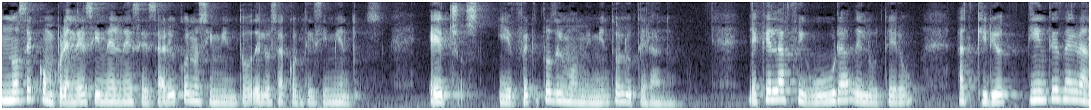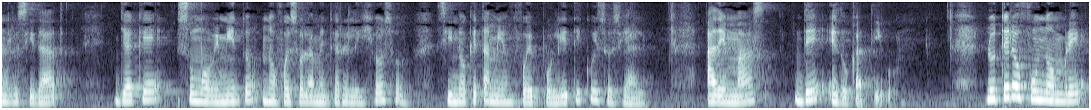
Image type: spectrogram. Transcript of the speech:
no se comprende sin el necesario conocimiento de los acontecimientos, hechos y efectos del movimiento luterano, ya que la figura de Lutero adquirió tintes de grandiosidad, ya que su movimiento no fue solamente religioso, sino que también fue político y social, además de educativo. Lutero fue un hombre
